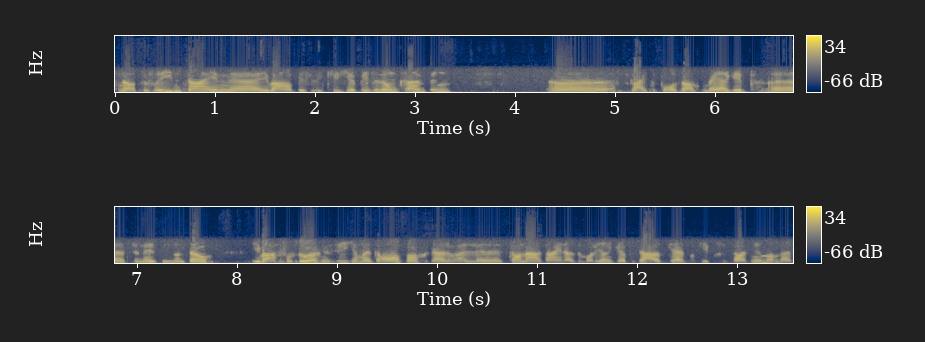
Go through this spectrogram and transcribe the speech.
sie noch zufrieden sein. Äh, ich war ein bisschen die Küche ein bisschen umkrempeln. Äh, vielleicht ein paar Sachen mehr gibt zu essen und so. Ich werde versuchen, sicher nicht einfach, weil es kann auch sein, dass mal irgendetwas ausgeht, man gibt es halt nicht mehr. Nicht.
